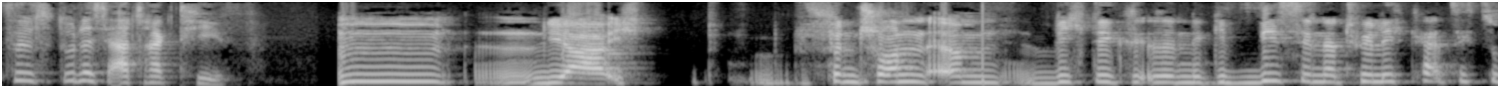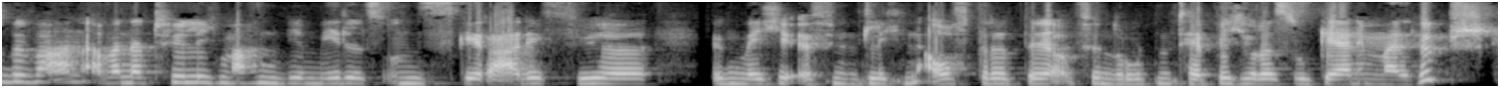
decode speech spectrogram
fühlst du dich attraktiv? Mm, ja, ich finde schon ähm, wichtig, eine gewisse Natürlichkeit sich zu bewahren. Aber natürlich machen wir Mädels uns gerade für irgendwelche öffentlichen Auftritte für einen roten Teppich oder so gerne mal hübsch.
